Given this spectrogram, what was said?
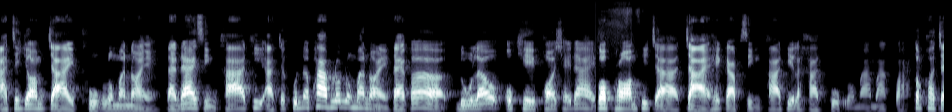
อาจจะยอมจ่ายถูกลงมาหน่อย แต่ได้สินค้าที่อาจจะคุณภาพลดลงมาหน่อย แต่ก็ดูแล้วโอเคพอใช้ได้ ก็พร้อมที่จะจ่ายให้กับสินค้าที่ราคาถูกลงมามากกว่า ต้องเข้าใจ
